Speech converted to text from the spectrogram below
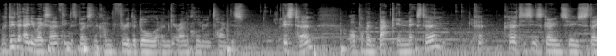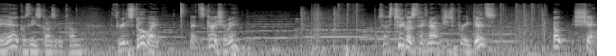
We'll do that anyway, because I don't think this bloke's going to come through the door and get around the corner in time this this turn. I'll pop him back in next turn. Curtis is going to stay here, because these guys are going to come through this doorway. Let's go, shall we? So that's two guys taken out, which is pretty good. Oh, shit.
